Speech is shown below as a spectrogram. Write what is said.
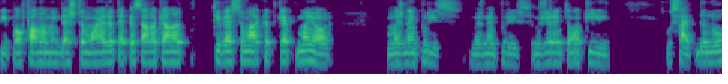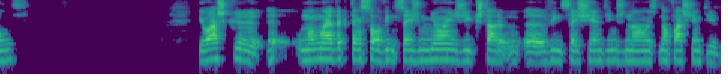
people fala muito desta moeda, eu até pensava que ela tivesse um market cap maior, mas nem por isso, mas nem por isso. Vamos ver então aqui o site da Nuls. Eu acho que eh, uma moeda que tem só 26 milhões e custar uh, 26 cêntimos, não, isso não faz sentido.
